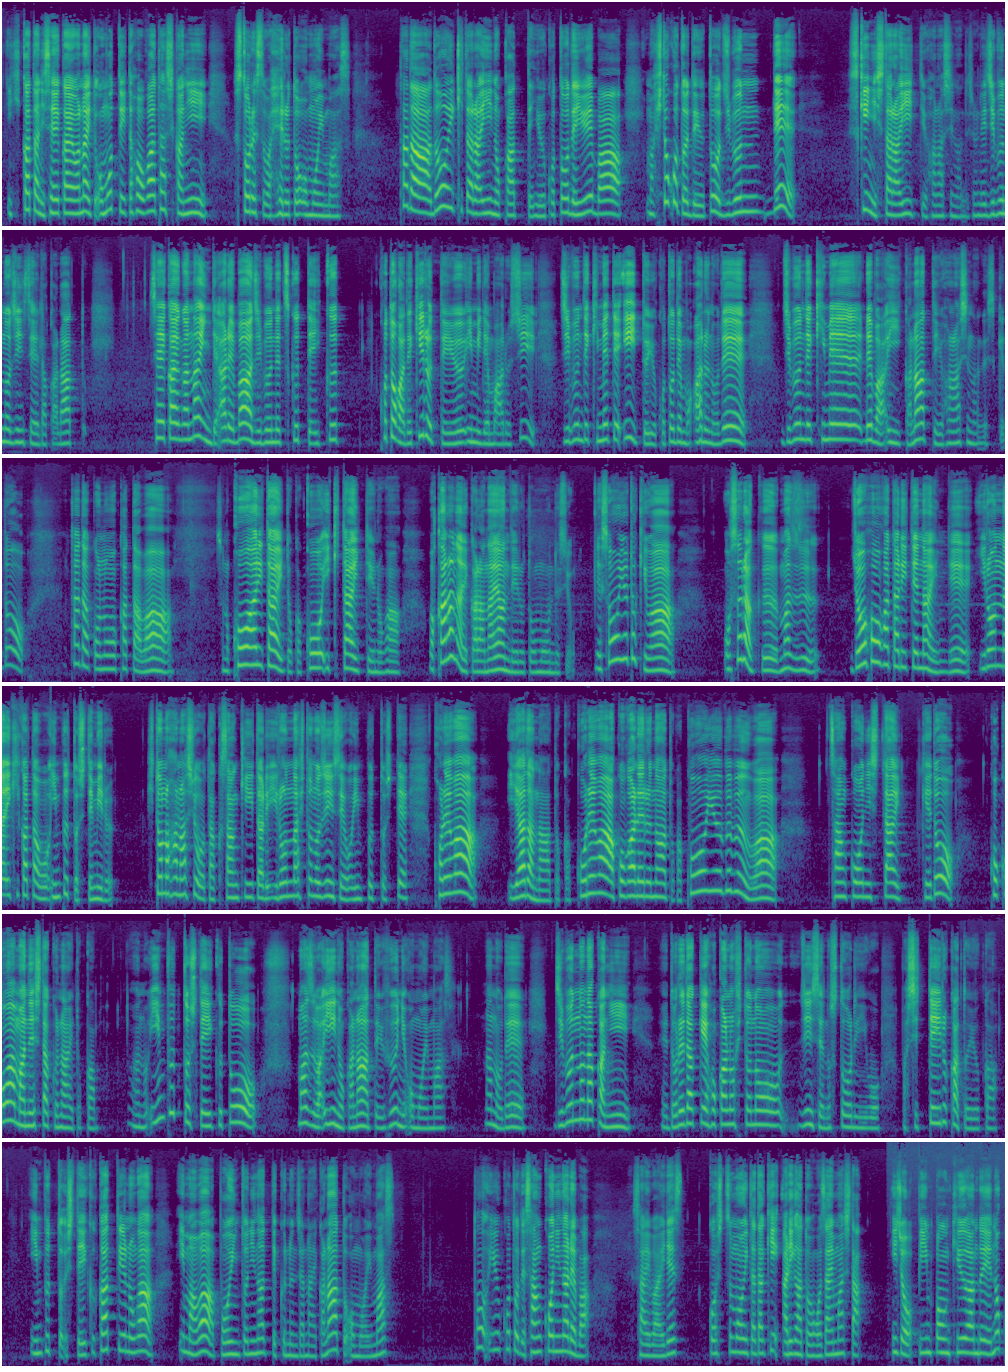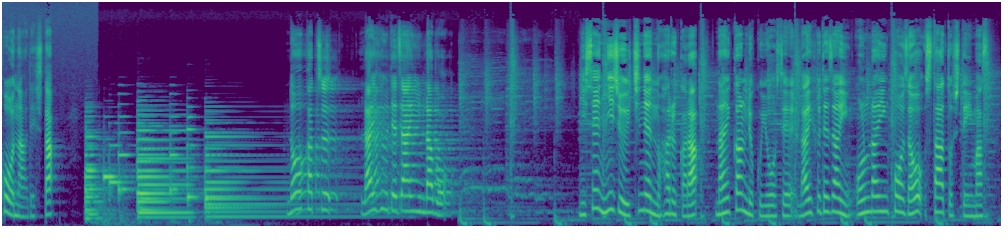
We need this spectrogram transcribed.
生き方に正解はないと思っていた方が確かにストレスは減ると思います。ただどう生きたらいいのかっていうことで言えば、まあ一言で言うと自分で好きにしたらいいっていう話なんですよね自分の人生だからと。正解がないんであれば自分で作っていくことができるっていう意味でもあるし自分で決めていいということでもあるので自分で決めればいいかなっていう話なんですけどただこの方はそのこうありたいとかこう生きたいっていうのがわからないから悩んでいると思うんですよ。でそういう時はおそらくまず情報が足りてないんでいろんな生き方をインプットしてみる人の話をたくさん聞いたりいろんな人の人生をインプットしてこれは嫌だなとかこれは憧れるなとかこういう部分は参考にしたいけどここは真似したくないとかあのインプットしていくとまずはいいのかなっていうふうに思います。なので自分の中にどれだけ他の人の人生のストーリーを知っているかというかインプットしていくかっていうのが今はポイントになってくるんじゃないかなと思います。ということで参考になれば幸いです。ご質問いただきありがとうございました。以上、ピンポン Q&A のコーナーでした。脳活ライフデザインラボ2021年の春から内観力養成ライフデザインオンライン講座をスタートしています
